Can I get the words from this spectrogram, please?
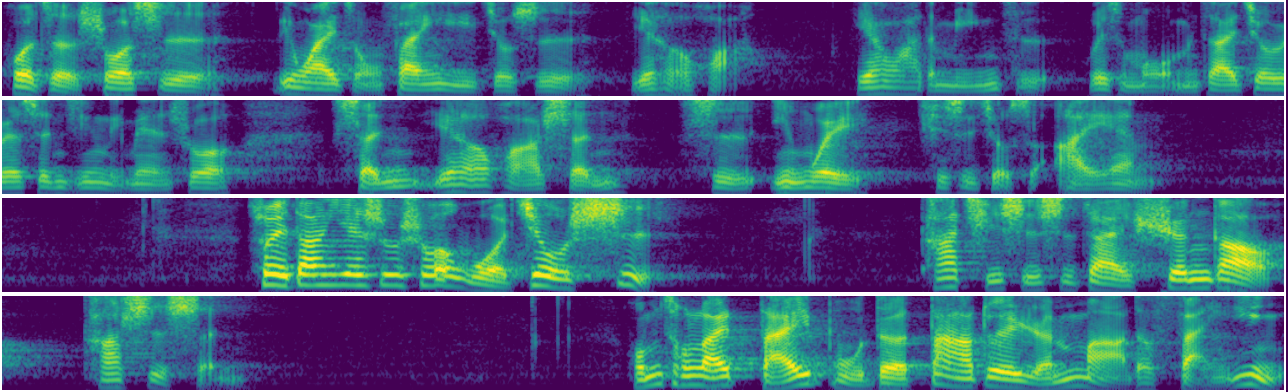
或者说是。另外一种翻译就是耶和华，耶和华的名字。为什么我们在旧约圣经里面说神耶和华神？是因为其实就是 I am。所以当耶稣说我就是，他其实是在宣告他是神。我们从来逮捕的大队人马的反应，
